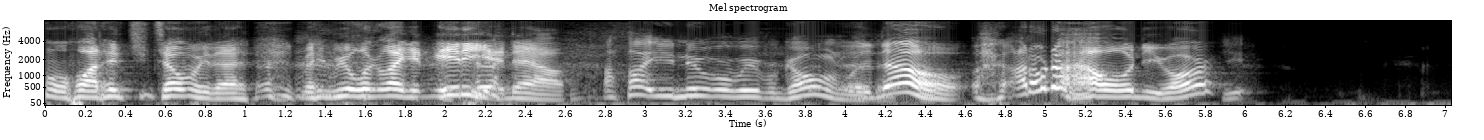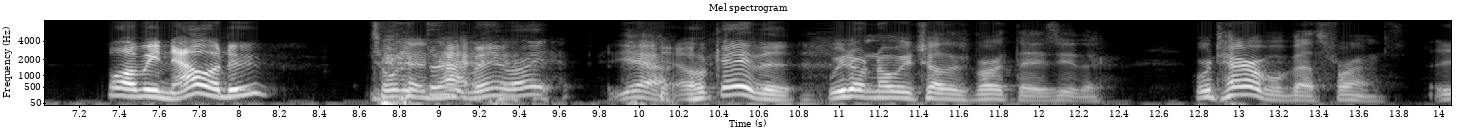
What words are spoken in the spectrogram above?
Oh, why didn't you tell me that? Make me look like an idiot now. I thought you knew where we were going with it. No, I don't know how old you are. You- Well, I mean, now I do. 23, man, right? Yeah. Okay, then. We don't know each other's birthdays either. We're terrible best friends. Uh,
